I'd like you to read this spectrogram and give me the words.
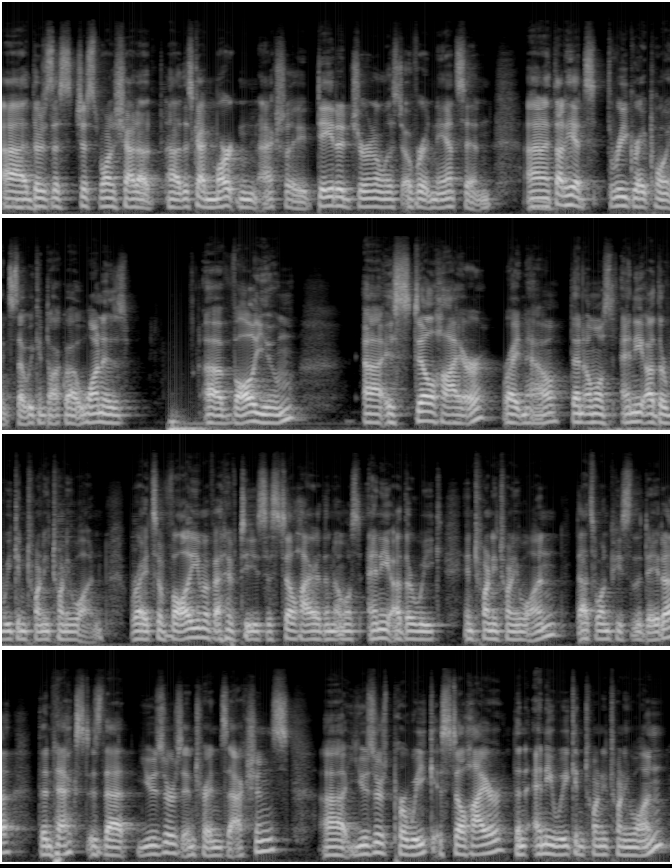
Uh, there's this. Just want to shout out uh, this guy Martin, actually data journalist over at Nansen, and I thought he had three great points that we can talk about. One is uh, volume uh, is still higher right now than almost any other week in 2021, right? So volume of NFTs is still higher than almost any other week in 2021. That's one piece of the data. The next is that users and transactions, uh, users per week is still higher than any week in 2021.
